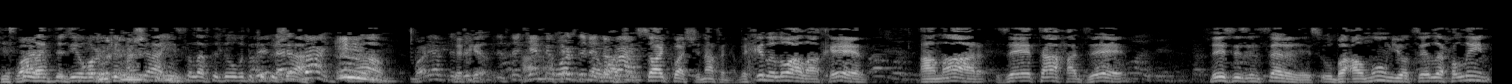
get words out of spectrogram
you still Why have to deal with the? Kiddushah. You still have to deal with the Let it Kiddushah. die. Um, Why do you have to? This, V'chil- this, it can't be worse than a davar. Side question, not for now. V'chilelu al acher, amar, ze tachat ze. This is instead of this. Uba'almum yotze lechulin.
